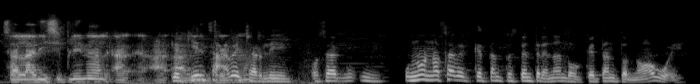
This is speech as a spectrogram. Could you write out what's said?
O sea, la disciplina. A, que quién sabe, Charlie. O sea, uno no sabe qué tanto está entrenando o qué tanto no, güey.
